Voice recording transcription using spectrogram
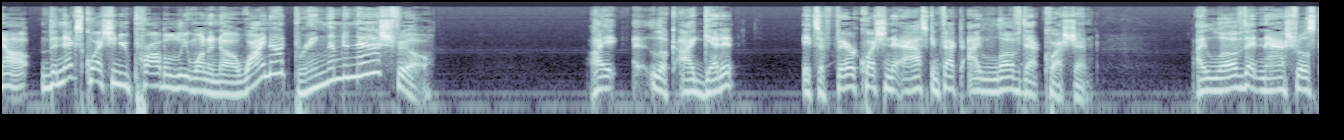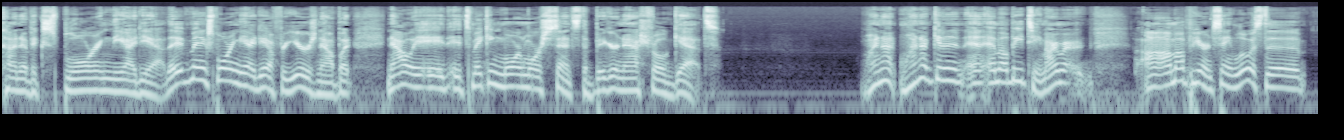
Now, the next question you probably want to know why not bring them to Nashville? I look, I get it. It's a fair question to ask. In fact, I love that question. I love that Nashville's kind of exploring the idea. They've been exploring the idea for years now, but now it, it's making more and more sense the bigger Nashville gets. Why not? Why not get an, an MLB team? I remember, uh, I'm up here in St. Louis. The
